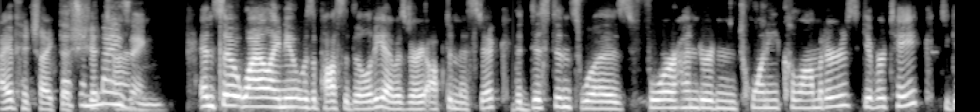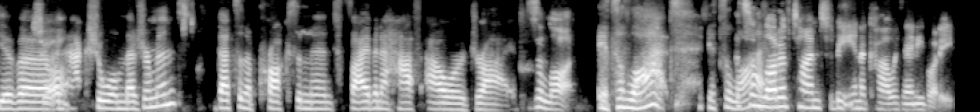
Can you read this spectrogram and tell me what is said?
i have hitchhiked a that's amazing. and so while i knew it was a possibility i was very optimistic. The distance was 420 kilometers give or take to give a, an actual measurement. That's an approximate five and a half hour drive. It's a lot. It's a lot it's a lot. It's a lot of time to be in a car with anybody.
